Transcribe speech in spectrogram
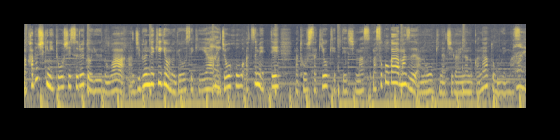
まあ、株式に投資するというのは自分で企業の業績や、はい、まあ、情報を集めて、まあ、投資先を決定します、まあ、そこがまずあの大きな違いなのかなと思います。はい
